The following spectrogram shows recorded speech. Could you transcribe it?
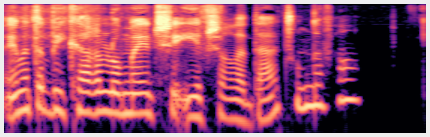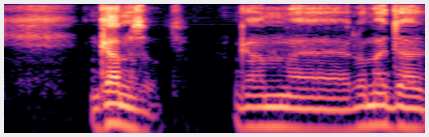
האם אתה בעיקר לומד שאי אפשר לדעת שום דבר? גם זאת. גם uh, לומד על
